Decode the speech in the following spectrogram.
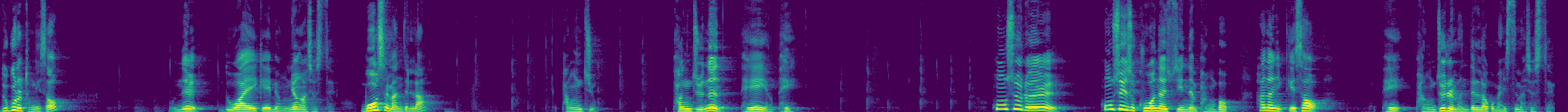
누구를 통해서? 오늘 노아에게 명령하셨어요. 무엇을 만들라? 방주. 방주는 배예요, 배. 홍수를 홍수에서 구원할 수 있는 방법 하나님께서 배, 방주를 만들라고 말씀하셨어요.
